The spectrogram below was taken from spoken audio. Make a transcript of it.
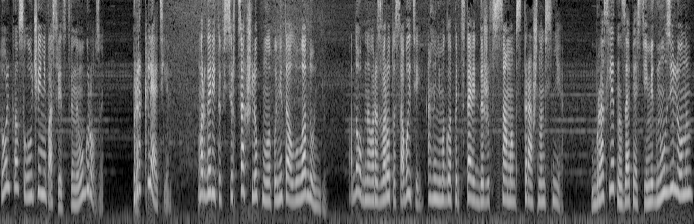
только в случае непосредственной угрозы. Проклятие! Маргарита в сердцах шлепнула по металлу ладонью. Подобного разворота событий она не могла представить даже в самом страшном сне. Браслет на запястье мигнул зеленым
